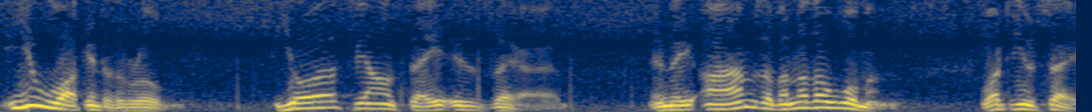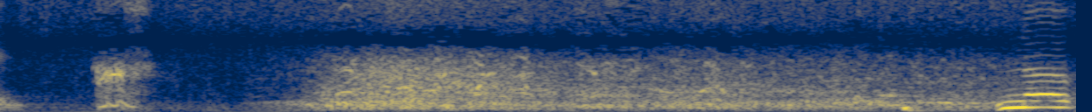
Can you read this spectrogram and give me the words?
You walk into the room. Your fiancé is there, in the arms of another woman. What do you say? Ah. No.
